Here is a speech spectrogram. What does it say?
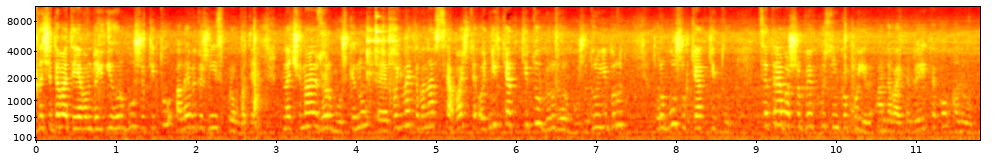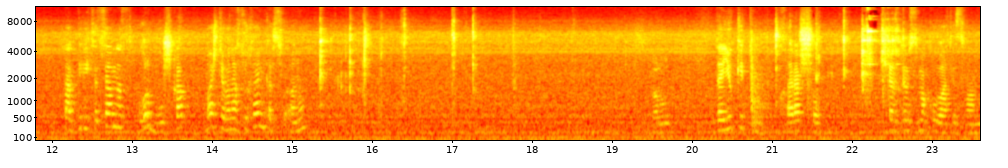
Значить, давайте я вам даю і горбушу кіту, але ви повинні спробувати. Починаю з горбушки. Ну, е, понімаєте, вона вся, бачите, одні хотять кіту, беруть горбушу, другі беруть горбушу, хотять кіту. Це треба, щоб ви вкусненько поїли. А давайте, беріть таку, а ну. Так, дивіться, це у нас горбушка. Бачите, вона сухенька, все, а ну. Ну, Даю киту. Хорошо. Зараз будемо смакувати з вами.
